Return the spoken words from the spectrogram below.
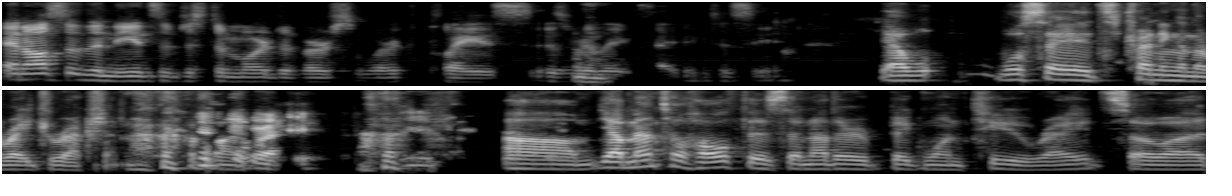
and also the needs of just a more diverse workplace is mm-hmm. really mm. exciting to see. Yeah, we'll, we'll say it's trending in the right direction. right. Um, yeah, mental health is another big one too, right? So, uh,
